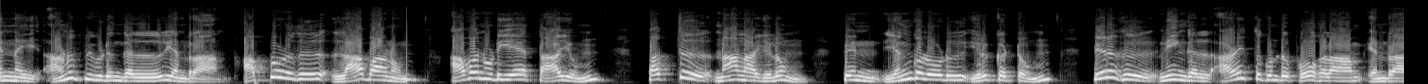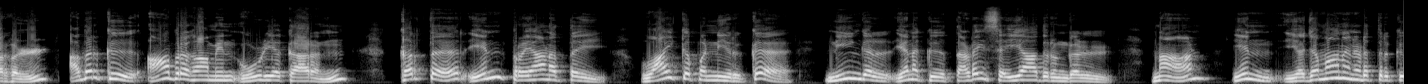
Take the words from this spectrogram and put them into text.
என்னை அனுப்பிவிடுங்கள் என்றான். அப்பொழுது லாபானும் அவனுடைய தாயும் பத்து நாளாகிலும் பெண் எங்களோடு இருக்கட்டும். பிறகு நீங்கள் அழைத்து கொண்டு போகலாம் என்றார்கள். அதற்கு ஆபிரகாமின் ஊழியக்காரன் கர்த்தர் என் பிரயாணத்தை வாய்க்க பண்ணியிருக்க நீங்கள் எனக்கு தடை செய்யாதிருங்கள். நான் என் எஜமானனிடத்திற்கு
